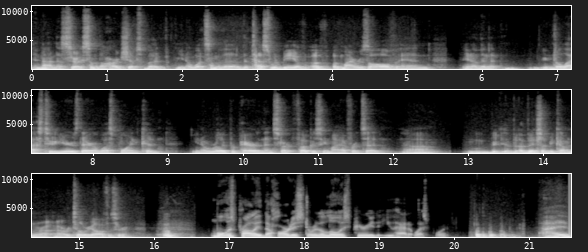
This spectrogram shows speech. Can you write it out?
not necessarily some of the hardships, but you know what some of the the tests would be of, of, of my resolve, and you know, then it, the last two years there at West Point could, you know, really prepare and then start focusing my efforts at uh, eventually becoming an artillery officer. What was probably the hardest or the lowest period that you had at West Point? I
